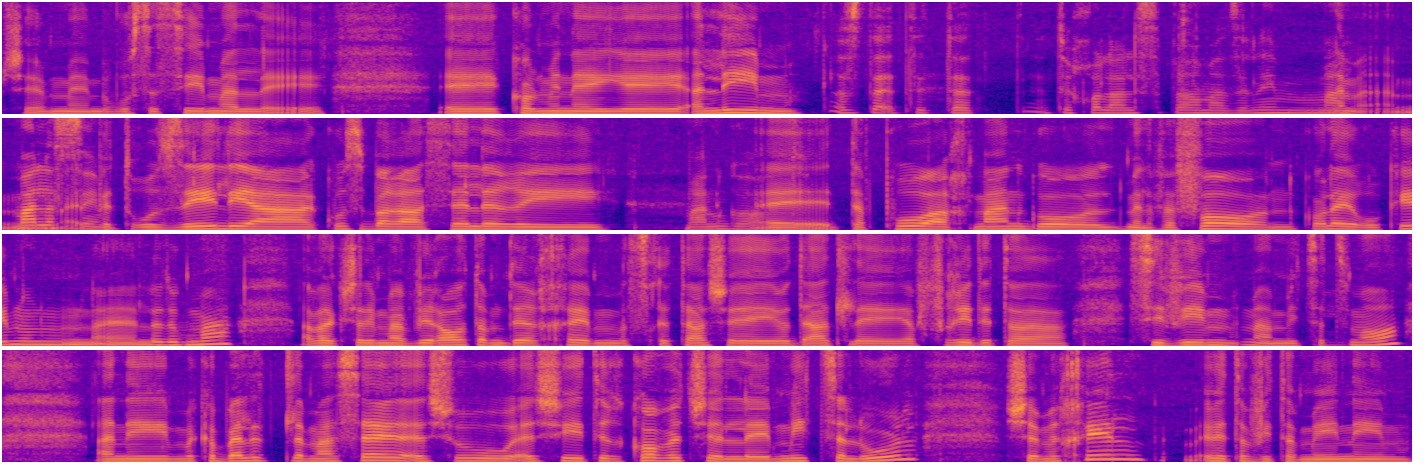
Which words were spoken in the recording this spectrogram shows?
שהם אה, מבוססים על אה, אה, כל מיני אה, עלים, אז ת- ת- ת- את יכולה לספר למאזינים מה- מה לשים? פטרוזיליה, כוסברה, סלרי, מנגו? אה, תפוח, מנגולד, מלפפון, כל הירוקים אה, לדוגמה, אבל כשאני מעבירה אותם דרך אה, מסחטה שיודעת להפריד את הסיבים מהמיץ עצמו, אני מקבלת למעשה איזשהו, איזושהי תרכובת של מיץ צלול, שמכיל את הוויטמינים,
